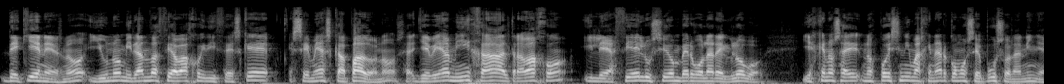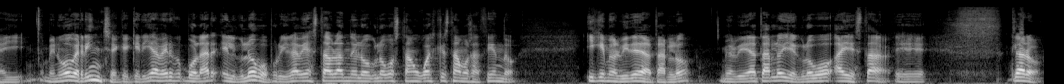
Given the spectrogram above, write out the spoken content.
de quién es, ¿no? Y uno mirando hacia abajo y dice, es que se me ha escapado, ¿no? O sea, llevé a mi hija al trabajo y le hacía ilusión ver volar el globo. Y es que no, no os podéis ni imaginar cómo se puso la niña. Y menudo berrinche, que quería ver volar el globo, porque yo le había estado hablando de los globos tan guays que estamos haciendo. Y que me olvidé de atarlo. Me olvidé de atarlo y el globo ahí está. Eh, claro,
